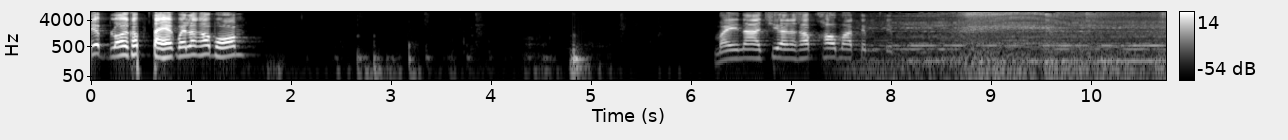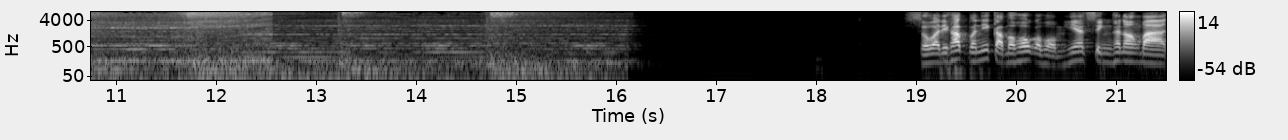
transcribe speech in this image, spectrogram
รียบร้อยครับ แตกไปแล้วครับผม ไม่น่าเชื่อนะครับ เข้ามาเต็มเต็มสวัสดีครับ วันนี้กลับมาพบกับผมเฮียสิงห์ขนองบาท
